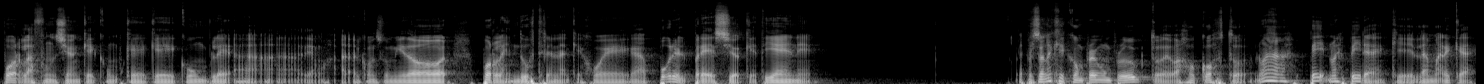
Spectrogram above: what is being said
por la función que, cumple al consumidor, por la industria en la que juega, por el precio que tiene. Las personas que compran un producto de bajo costo no, no esperan que la marca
